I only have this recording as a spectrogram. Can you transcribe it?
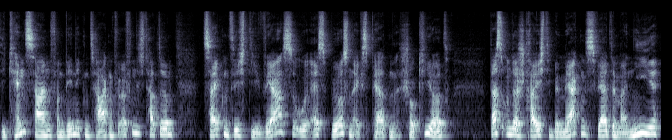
die Kennzahlen von wenigen Tagen veröffentlicht hatte, zeigten sich diverse US-Börsenexperten schockiert. Das unterstreicht die bemerkenswerte Manie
